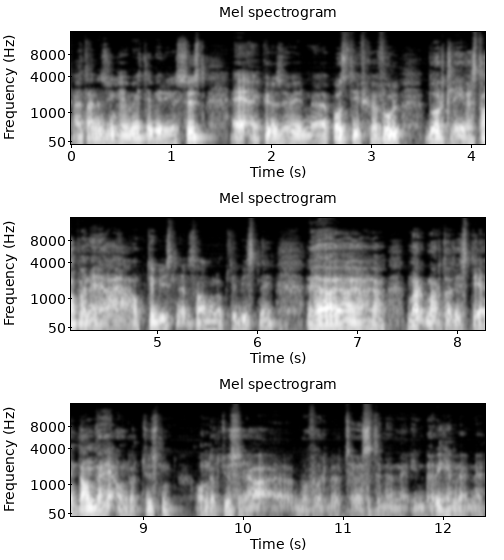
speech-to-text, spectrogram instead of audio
en dan is hun geweten weer gesust hè, en kunnen ze weer met een positief gevoel door het leven stappen. Hè. Ja, ja, optimisten, dat zijn allemaal optimisten. Hè. Ja, ja, ja, ja. Maar, maar dat is het een en ander. Hè. Ondertussen, ondertussen ja, bijvoorbeeld zitten we in België met, met,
